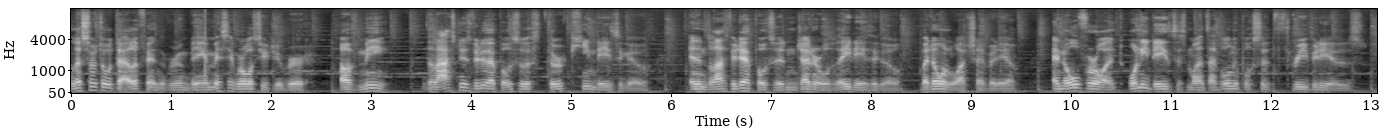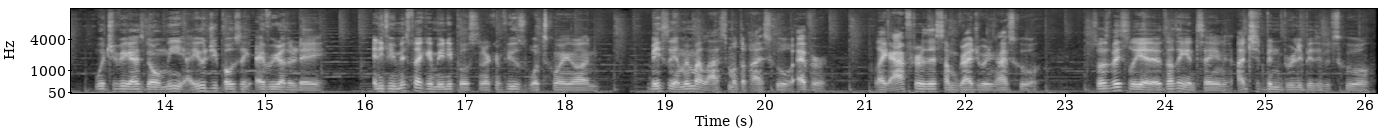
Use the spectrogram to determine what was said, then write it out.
Let's start with the elephant in the room being a missing Roblox YouTuber, of me. The last news video I posted was 13 days ago, and then the last video I posted in general was 8 days ago, but no one watched that video. And overall, in 20 days this month, I've only posted 3 videos. Which if you guys know me, I usually post like every other day. And if you missed my community post and are confused what's going on, basically I'm in my last month of high school ever. Like after this, I'm graduating high school. So that's basically it. It's nothing insane. I've just been really busy with school.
